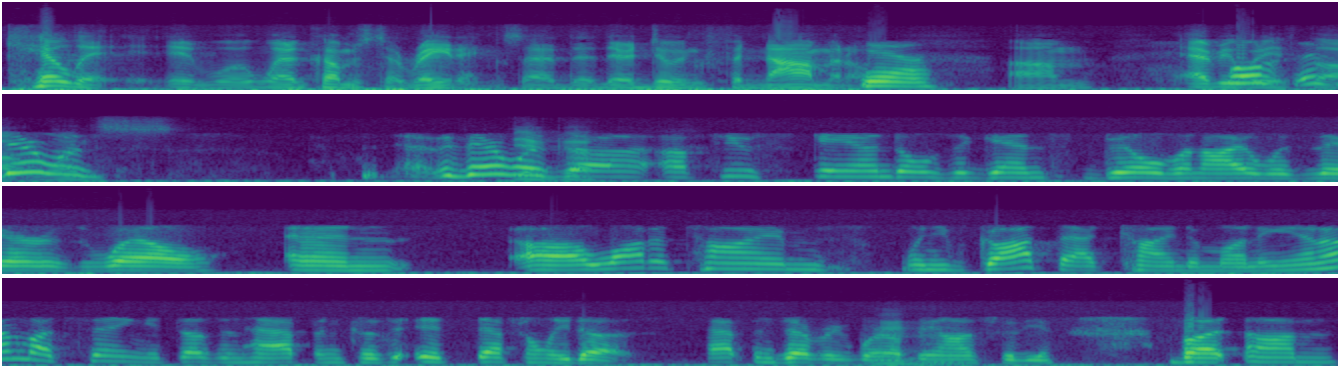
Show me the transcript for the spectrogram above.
kill it, it when it comes to ratings. Uh, they're doing phenomenal. Yeah. Um, everybody Well, thought there once. There was go. uh, a few scandals against Bill when I was there as well, and uh, a lot of times when you've got that kind of money, and I'm not saying it doesn't happen because it definitely does, happens everywhere. I'll be Mhm. honest with you, but um,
